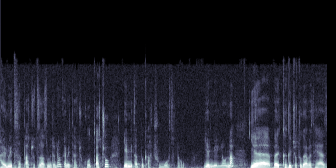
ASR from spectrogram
ኃይሉ የተሰጣችሁ ትዕዛዝ ምንድን ነው? ከቤታችሁ ከወጣችሁ የሚጠብቃችሁ ሞት ነው የሚል ነው እና ከግጭቱ ጋር በተያያዘ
